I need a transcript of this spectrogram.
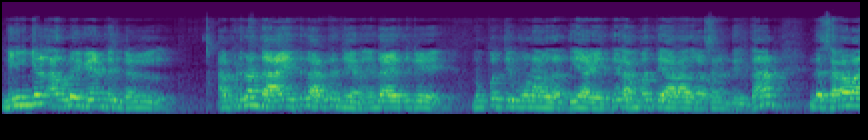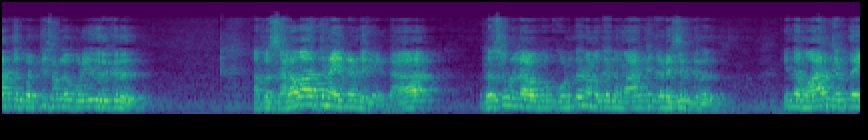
நீங்கள் அருளை வேண்டுங்கள். அப்படிதான் இந்த ஆயத்துக்கு அர்த்தம் செய்யணும். இந்த ஆயத்துக்கு? முப்பத்தி மூணாவது அத்தியாயத்தில் ஐம்பத்தி ஆறாவது வசனத்தில் தான் இந்த செலவாத்து பற்றி சொல்லக்கூடியது இருக்கிறது. அப்ப செலவாத்துனா என்னன்னு கேட்டா ரசூல்லாவுக்கு கொண்டு நமக்கு இந்த மார்க்கம் கிடைச்சிருக்கிறது. இந்த மார்க்கத்தை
